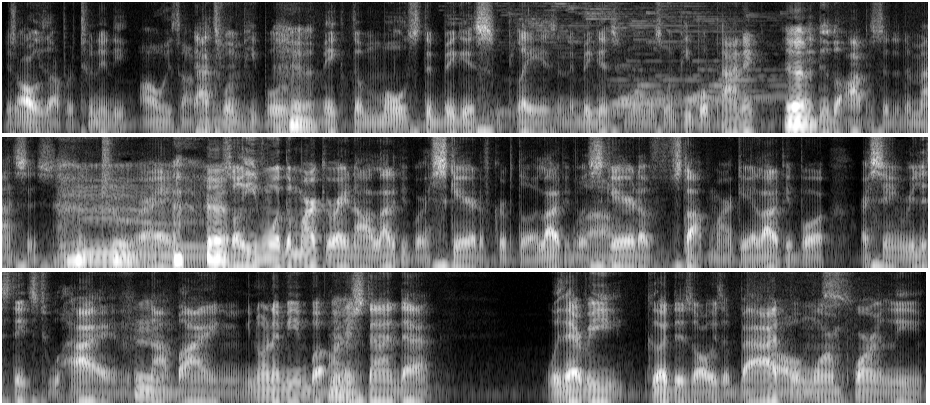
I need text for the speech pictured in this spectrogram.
there's always opportunity. Always. That's when people Yeah. make the most, the biggest plays and the biggest moves. When people panic, Yeah. they do the opposite of the masses, True. right? So even with the market right now, a lot of people are scared of crypto. A lot of people are scared of stock market. A lot of people are saying real estate's too high and hmm. not buying. You know what I mean? But understand that with every good, there's always a bad. But more importantly,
